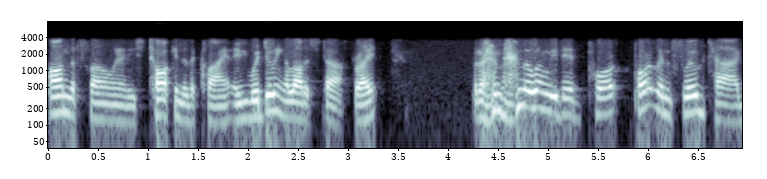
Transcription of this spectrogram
on the phone and he's talking to the client. And we're doing a lot of stuff, right? But I remember when we did Port- Portland Flugtag,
